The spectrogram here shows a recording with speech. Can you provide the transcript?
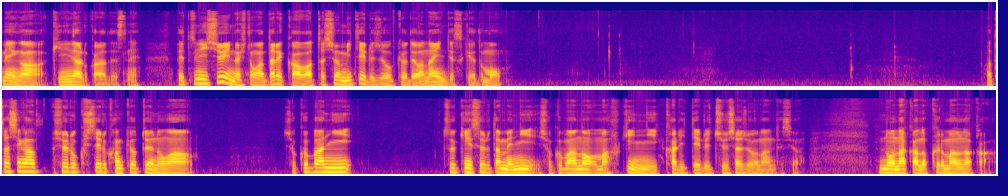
目が気になるからですね。別に周囲の人が誰か私を見ている状況ではないんですけれども私が収録している環境というのが職場に通勤するために職場の、まあ、付近に借りている駐車場なんですよ。の中の車の中。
